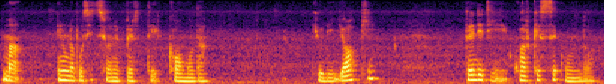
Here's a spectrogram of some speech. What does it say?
ma in una posizione per te comoda. Chiudi gli occhi, prenditi qualche secondo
